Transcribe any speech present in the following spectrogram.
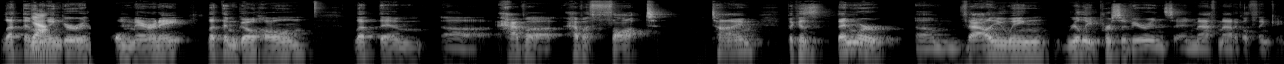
let them yeah. linger and, and marinate, let them go home, let them uh, have a have a thought time because then we're um, valuing really perseverance and mathematical thinking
